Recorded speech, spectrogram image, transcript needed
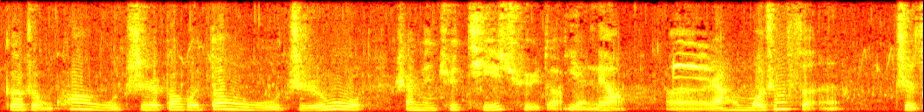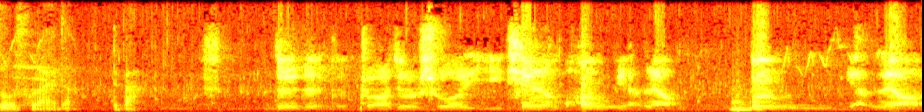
各种矿物质，包括动物、植物上面去提取的颜料，呃，然后磨成粉制作出来的，对吧？对对对，主要就是说以天然矿物颜料、嗯动物颜料，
